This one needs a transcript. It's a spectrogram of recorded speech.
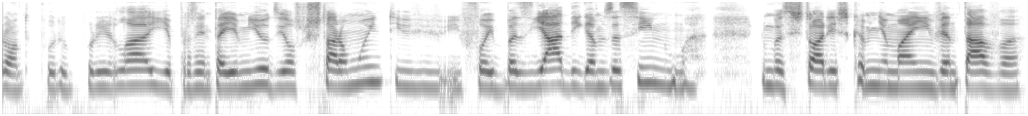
pronto, por, por ir lá e apresentei a miúdos e eles gostaram muito e, e foi baseado, digamos assim, numa, numas histórias que a minha mãe inventava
